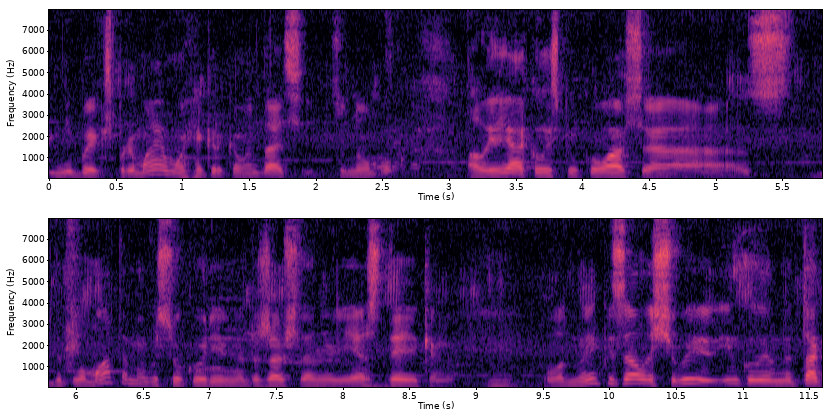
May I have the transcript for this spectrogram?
ніби як сприймаємо як рекомендації з одного боку. Але я коли спілкувався з дипломатами високого рівня держав-членів ЄС з деякими, вони казали, що ви інколи не так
